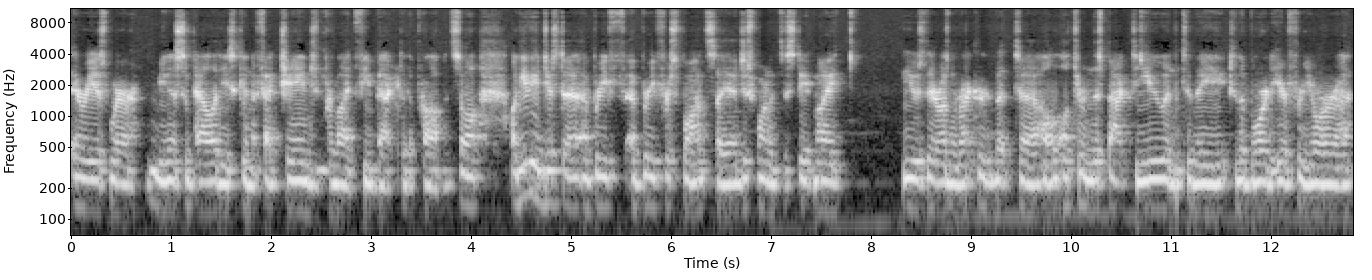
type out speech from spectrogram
areas where municipalities can affect change and provide feedback to the province. So I'll, I'll give you just a, a, brief a brief response. I, I, just wanted to state my views there on the record, but uh, I'll, I'll, turn this back to you and to the to the board here for your uh,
